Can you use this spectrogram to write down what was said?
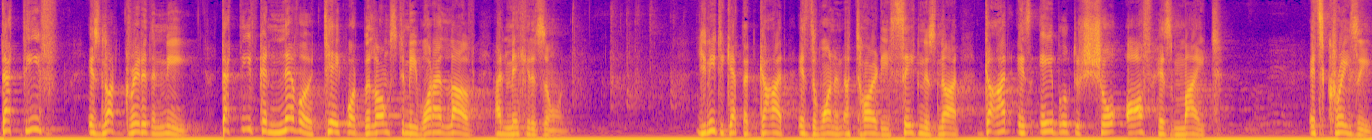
That thief is not greater than me. That thief can never take what belongs to me, what I love, and make it his own. You need to get that God is the one in authority, Satan is not. God is able to show off his might. It's crazy.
